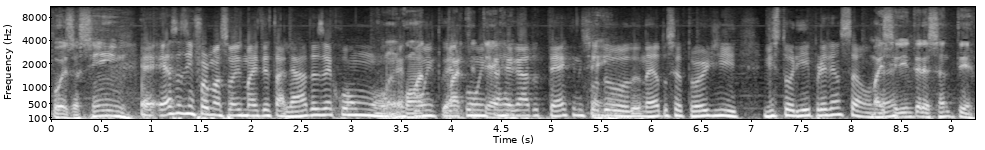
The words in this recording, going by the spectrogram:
coisa assim? É, essas informações mais detalhadas é com, Com- é com com, é com o técnica. encarregado técnico Sim. do, do, né, do setor de vistoria e prevenção. Mas né? seria interessante ter.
